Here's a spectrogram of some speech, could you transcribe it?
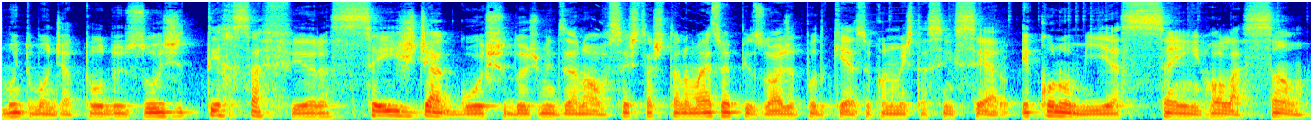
Muito bom dia a todos. Hoje, terça-feira, 6 de agosto de 2019. Você está escutando mais um episódio do podcast Economista Sincero: Economia sem enrolação.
